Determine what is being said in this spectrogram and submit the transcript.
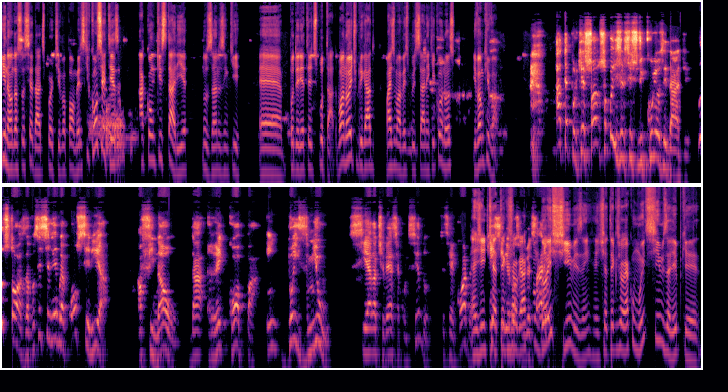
e não da Sociedade Esportiva Palmeiras, que com certeza a conquistaria nos anos em que é, poderia ter disputado. Boa noite, obrigado mais uma vez por estarem aqui conosco e vamos que vamos. Até porque, só, só por exercício de curiosidade, Gustosa, você se lembra qual seria a final da Recopa em 2000 se ela tivesse acontecido? Você se recorda? A gente Quem ia ter que jogar com dois times, hein? A gente ia ter que jogar com muitos times ali, porque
